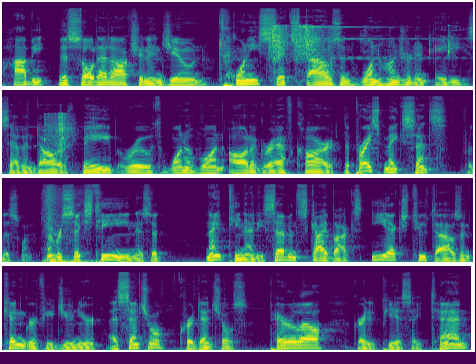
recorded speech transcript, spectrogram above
hobby. This sold at auction in June. $26,187. Babe Ruth one of one autograph card. The price makes sense for this one. Number 16 is a 1997 Skybox EX2000 Ken Griffey Jr. Essential Credentials Parallel graded PSA 10,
